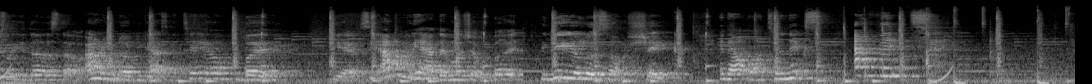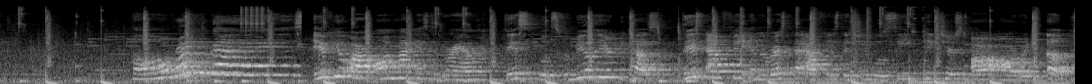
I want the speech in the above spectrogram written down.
Seriously, it does though. I don't even know if you guys can tell, but yeah. See, I don't really have that much of a butt. To give you a little something shake. And now on to the next outfit. All right, you guys. If you are on my Instagram, this looks familiar because this outfit and the rest of the outfits that you will see pictures are already up.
